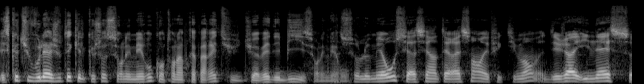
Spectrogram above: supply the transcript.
Est-ce que tu voulais ajouter quelque chose sur les mérous Quand on a préparé, tu, avais des billes sur les mérous. Sur le mérou, c'est assez intéressant, effectivement. Déjà, ils naissent,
